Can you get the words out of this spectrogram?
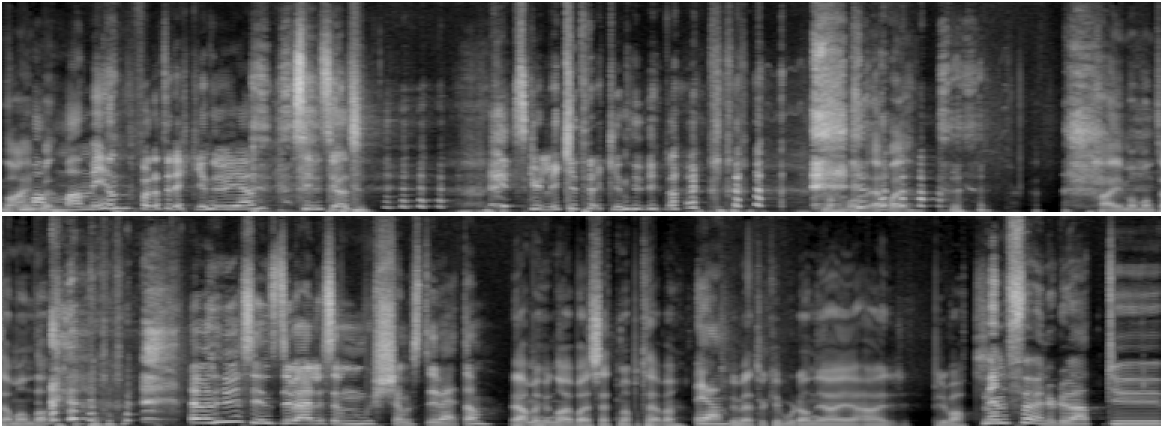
Nei, men- Mammaen min, for å trekke inn hun igjen, syns jo at Skulle ikke trekke hun i dag. Mamma, jeg bare Hei, mammaen til Amanda. Nei, men hun syns du er liksom den morsomste du vet om. Ja, men hun har jo bare sett meg på TV. Ja. Hun vet jo ikke hvordan jeg er privat. Men føler du at du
